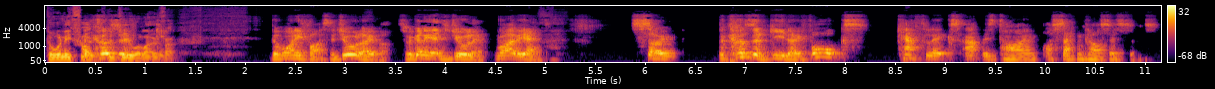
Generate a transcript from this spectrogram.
The one he fights because the duel of, over. The one he fights the duel over. So we're going to get into dueling right at the end. So because of Guido Fawkes, Catholics at this time are second class citizens.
